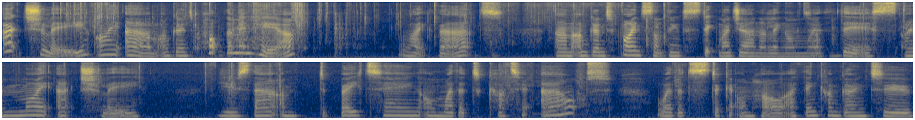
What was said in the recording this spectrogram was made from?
actually I am. I'm going to pop them in here like that. And I'm going to find something to stick my journaling on with. This, I might actually use that. I'm debating on whether to cut it out whether to stick it on whole. I think I'm going to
